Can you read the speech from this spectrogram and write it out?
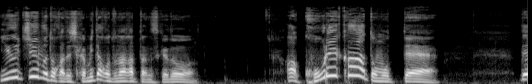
YouTube とかでしか見たことなかったんですけど、あ、これかと思って、で、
